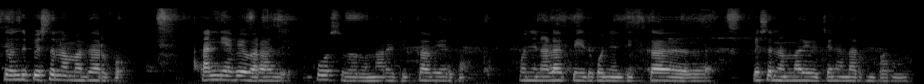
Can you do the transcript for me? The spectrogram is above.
இது வந்து பிசுன மாதிரி தான் இருக்கும். தண்ணியாகவே வராது. கோஸ் வரும். நிறைய திக்காகவே இருக்கும். கொஞ்சம் நல்லா பெய்யுது கொஞ்சம் திக்காக பிசுன மாதிரி வச்சா நல்லாயிருக்கும் பாருங்கள்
